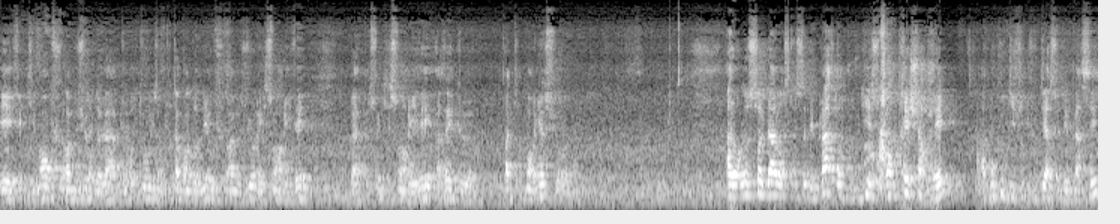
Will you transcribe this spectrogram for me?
et effectivement, au fur et à mesure de la, du retour, ils ont tout abandonné au fur et à mesure, et ils sont arrivés, ben, ceux qui sont arrivés avec euh, pratiquement rien sur eux. Alors le soldat, lorsqu'il se déplace, donc je vous dis, est souvent très chargé, a beaucoup de difficultés à se déplacer.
